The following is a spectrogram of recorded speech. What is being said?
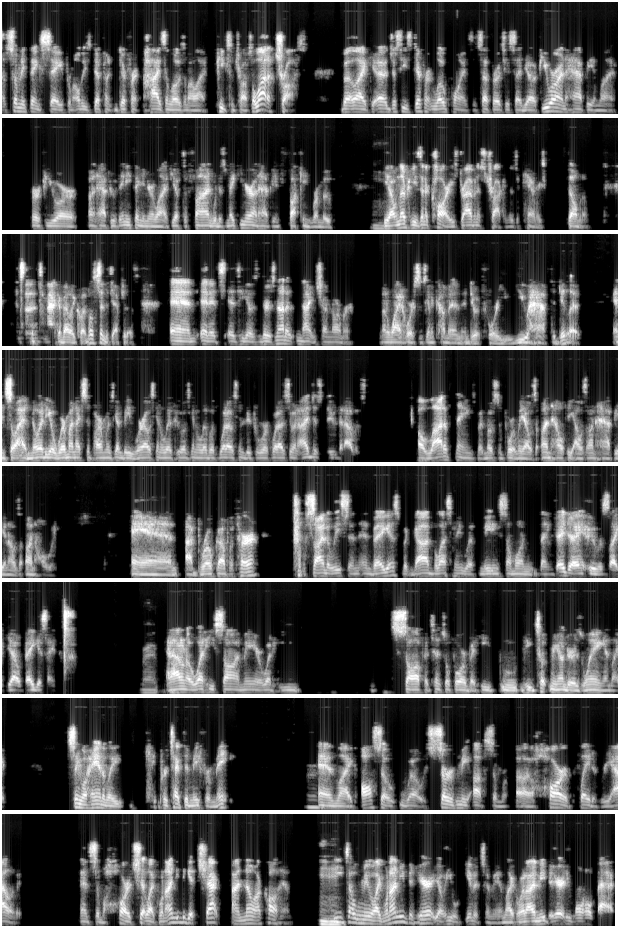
so many things saved from all these different, different highs and lows in my life, peaks and troughs, a lot of troughs, but like uh, just these different low points. And Seth Rossi said, yo, if you are unhappy in life or if you are unhappy with anything in your life, you have to find what is making you unhappy and fucking remove it. Mm-hmm. You know, I'll never, he's in a car, he's driving his truck and there's a camera, he's filming him. It's a, it's a Machiavelli quote. I'll send it to you after this. And, and it's, as he goes, there's not a knight in shining armor on a white horse is going to come in and do it for you. You have to do it. And so I had no idea where my next apartment was going to be, where I was going to live, who I was going to live with, what I was going to do for work, what I was doing. I just knew that I was a lot of things, but most importantly, I was unhealthy. I was unhappy and I was unholy. And I broke up with her, signed a lease in, in Vegas, but God blessed me with meeting someone named JJ who was like, yo, Vegas ain't. Right. And I don't know what he saw in me or what he saw potential for, but he, he took me under his wing and like single handedly protected me from me. Mm-hmm. And like also, well, served me up some, uh, hard plate of reality and some hard shit. Like when I need to get checked, I know I call him. Mm-hmm. He tells me like when I need to hear it, yo, he will give it to me. And like when I need to hear it, he won't hold back.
